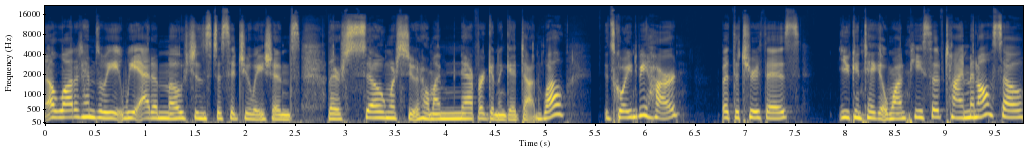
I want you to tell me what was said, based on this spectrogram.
A lot of times we, we add emotions to situations. There's so much to do at home. I'm never going to get done. Well, it's going to be hard, but the truth is you can take it one piece at a time. And also,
